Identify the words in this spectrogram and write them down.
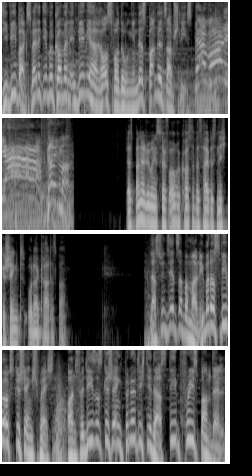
Die V-Bucks werdet ihr bekommen bekommen, indem ihr Herausforderungen des Bundles abschließt. Jawohl, ja! Geil, Mann! Das Bundle hat übrigens 12 Euro kostet, weshalb es nicht geschenkt oder gratis war. Lass uns jetzt aber mal über das V-Box-Geschenk sprechen. Und für dieses Geschenk benötigt ihr das Deep Freeze Bundle.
